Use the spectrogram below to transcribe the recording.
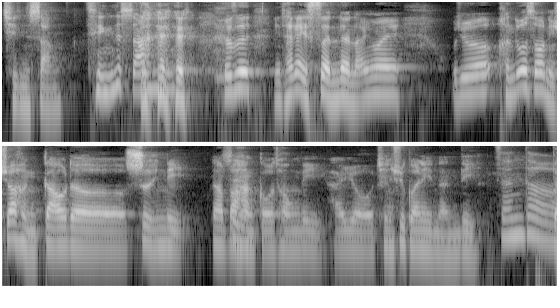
情商，情商。就是你才可以胜任啊。因为我觉得很多时候你需要很高的适应力，那包含沟通力，还有情绪管理能力。真的，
